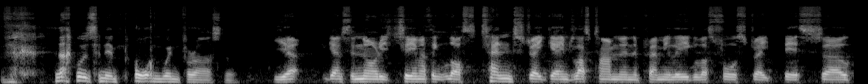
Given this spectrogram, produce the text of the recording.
that was an important win for Arsenal. Yeah, against the Norwich team. I think lost 10 straight games last time in the Premier League, lost four straight this. So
